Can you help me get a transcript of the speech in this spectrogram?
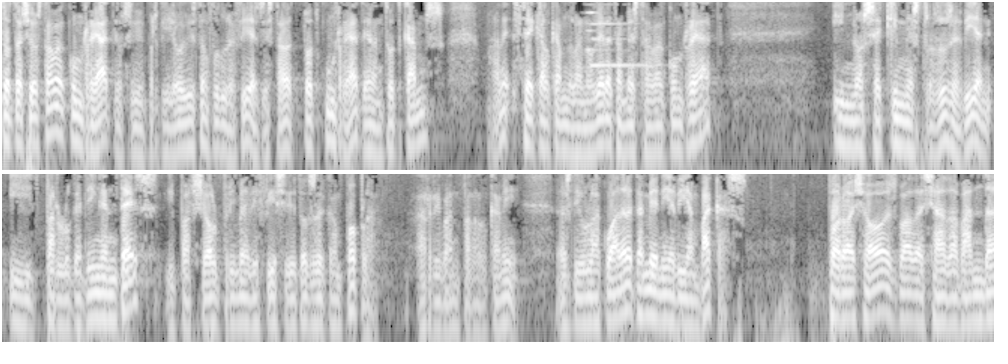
tot això estava conreat, o sigui, perquè jo ho he vist en fotografies, i estava tot conreat, eren tot camps, vale? sé que el camp de la Noguera també estava conreat, i no sé quins més trossos hi havia, i per lo que tinc entès, i per això el primer edifici de tots de Can Poble, arribant per al camí, es diu La Quadra, també n'hi havia vaques. Però això es va deixar de banda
